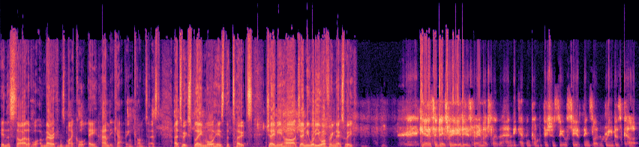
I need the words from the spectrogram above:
in the style of what Americans might call a handicapping contest. Uh, to explain more, here's the totes, Jamie Hart. Jamie, what are you offering next week? Yeah, so next week it is very much like the handicapping competitions that you'll see at things like the Breeders' Cup.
